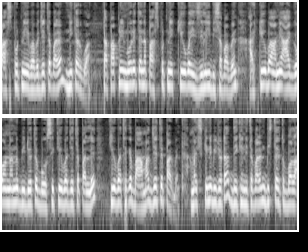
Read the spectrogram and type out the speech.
পাসপোর্ট নিয়ে এভাবে যেতে পারেন নিকারগোয়া। তারপর আপনি মরিতেনে পাসপোর্ট নিয়ে কিউবা ইজিলি ভিসা পাবেন। আর কিউবা, আমি আগে অন্যান্য ভিডিওতে বসি কিউবা যেতে পারলে কিউবা থেকে বাহামাস যেতে পারবেন। আমার স্ক্রিনে ভিডিওটা দেখে নিতে পারেন, বিস্তারিত বলা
